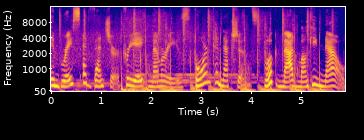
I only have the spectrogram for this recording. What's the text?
Embrace adventure. Create memories. Form connections. Book Mad Monkey now.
